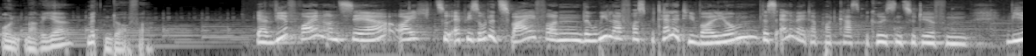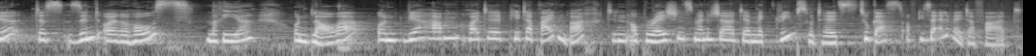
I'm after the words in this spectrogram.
und Maria Mittendorfer. Ja, wir freuen uns sehr, euch zu Episode 2 von The Wheel of Hospitality Volume des Elevator Podcasts begrüßen zu dürfen. Wir, das sind eure Hosts, Maria und Laura. Und wir haben heute Peter Breidenbach, den Operations Manager der McDreams Hotels, zu Gast auf dieser Elevatorfahrt.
